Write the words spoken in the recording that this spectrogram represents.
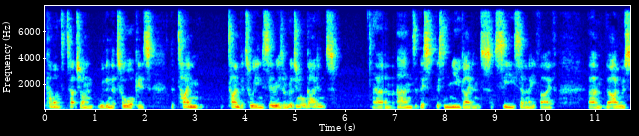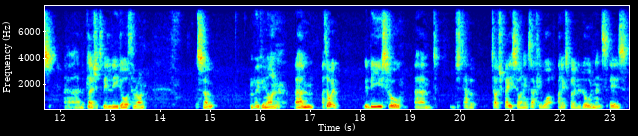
come on to touch on within the talk, is the time time between CIRIA's original guidance um, and this this new guidance C785 um, that I was uh, the pleasure to be lead author on. So moving on, um, I thought it'd be useful um, to just have a touch base on exactly what unexploded ordnance is.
